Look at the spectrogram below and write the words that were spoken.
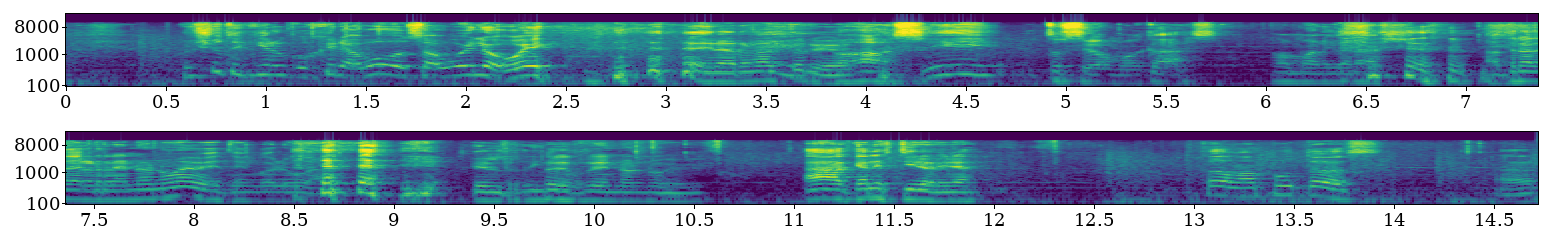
Pero yo te quiero coger a vos, abuelo, güey. Era re turbio. Ah, sí. Entonces vamos a casa. Vamos al garage. Atrás del Renault 9 tengo lugar. El. El Renault 9. Ah, acá les tiro, mirá. Coman putos. A ver.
